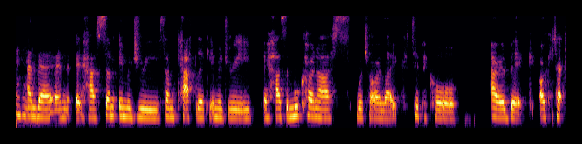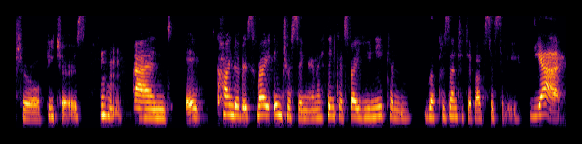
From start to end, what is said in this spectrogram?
Mm-hmm. And then it has some imagery, some Catholic imagery. It has the muqarnas, which are like typical Arabic architectural features. Mm-hmm. And it kind of is very interesting. And I think it's very unique and representative of Sicily. Yeah, I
